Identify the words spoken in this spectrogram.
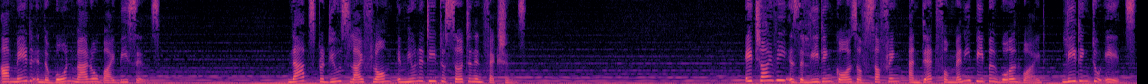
are made in the bone marrow by B cells. NABs produce lifelong immunity to certain infections. HIV is the leading cause of suffering and death for many people worldwide, leading to AIDS.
